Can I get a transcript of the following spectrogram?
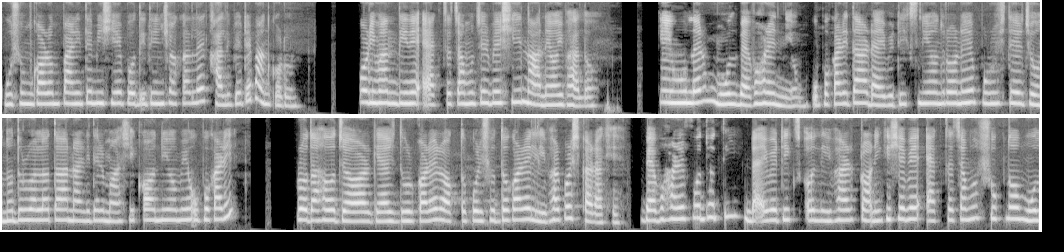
কুসুম গরম পানিতে মিশিয়ে প্রতিদিন সকালে খালি পেটে পান করুন। পরিমাণ দিনে এক চা চামচের বেশি না নেওয়াই ভালো। এই মূলের মূল ব্যবহারের নিয়ম। উপকারিতা ডায়াবেটিক্স নিয়ন্ত্রণে পুরুষদের যৌন দুর্বলতা, নারীদের মাসিক অনিয়মে উপকারী। প্রদাহ, জ্বর, গ্যাস দূর করে, রক্ত পরিশুদ্ধ করে, লিভার পরিষ্কার রাখে। ব্যবহারের পদ্ধতি, ডায়াবেটিক্স ও লিভার টনিক হিসেবে এক চা চামচ শুকনো মূল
